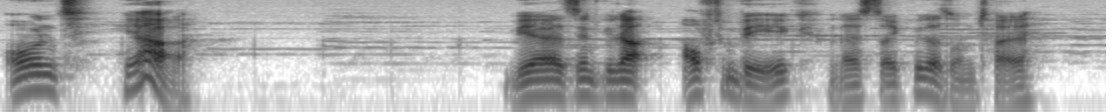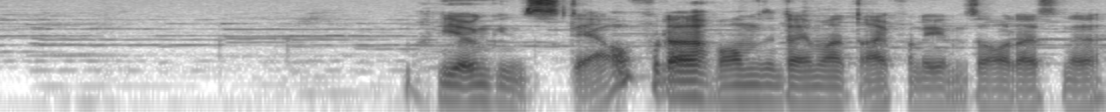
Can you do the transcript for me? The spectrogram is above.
Und ja, wir sind wieder auf dem Weg. Da ist direkt wieder so ein Teil. Machen hier irgendwie ein Stealth oder warum sind da immer drei von denen? So, da ist eine.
